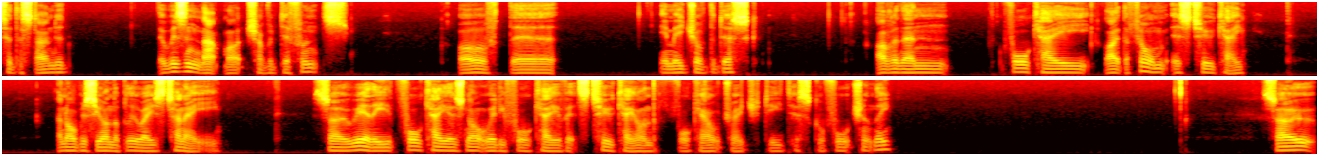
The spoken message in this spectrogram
to the standard, there isn't that much of a difference of the image of the disc other than 4K, like the film is 2K, and obviously on the Blu ray is 1080. So really, 4K is not really 4K if it's 2K on the 4K Ultra HD disc, unfortunately. So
